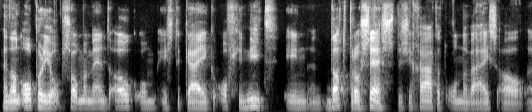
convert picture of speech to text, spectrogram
En dan opper je op zo'n moment ook om eens te kijken of je niet in dat proces, dus je gaat het onderwijs al, uh,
